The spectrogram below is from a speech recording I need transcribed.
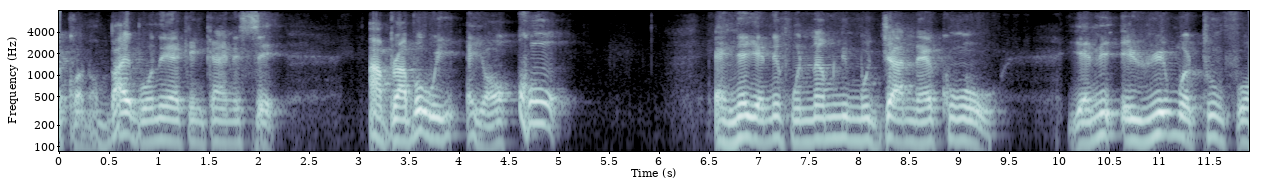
ɛkɔ no baibu no yɛ kenkan ne sɛ. abrabɔ wei ɛyɛ ɔko. Ɛnyɛ yɛn ne honam ne mogya na ɛko o yɛn ne ewiem atumfoɔ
